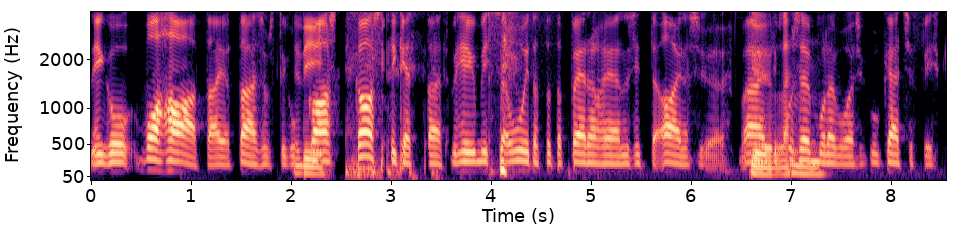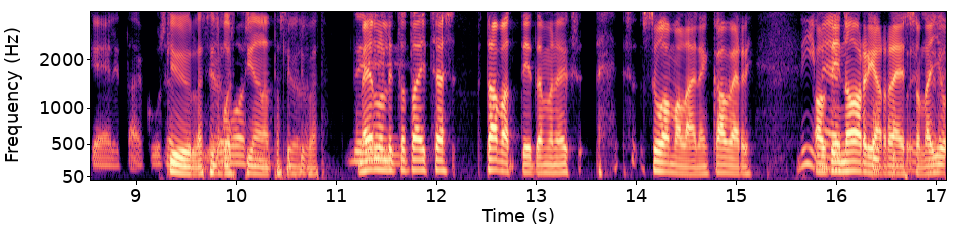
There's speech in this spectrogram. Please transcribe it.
niin kuin vahaa tai jotain semmoista niin niin. Kast, kastiketta, että mihin, missä uitat tuota perhoja, niin sitten aina syö. Vähän Kyllä. kuin semmoinen voisi, kuin catch a fish keeli tai joku Kyllä, siis voisi tienata sitten hyvät. Niin. Meillä oli tota itse asiassa, tavattiin tämmöinen yksi suomalainen kaveri. Niin, Oltiin Norjan reissulla, ju,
